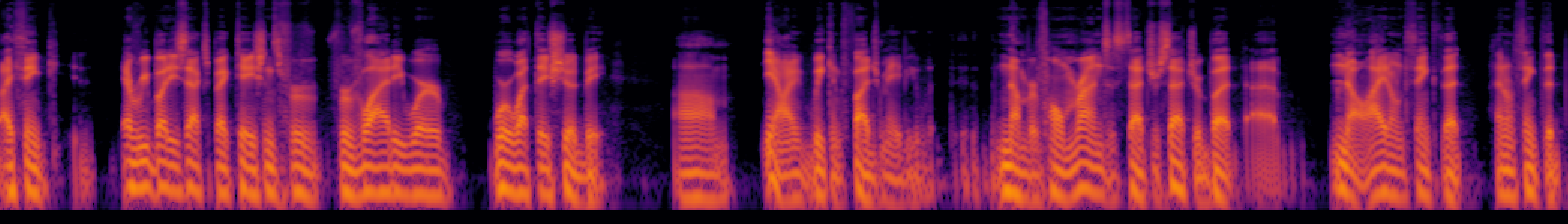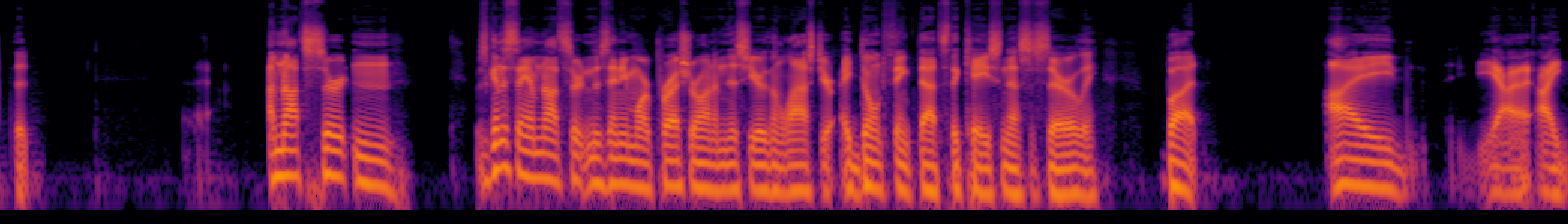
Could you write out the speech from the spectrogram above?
I think everybody's expectations for for Vladdy were were what they should be. Um, yeah, we can fudge maybe with number of home runs, et cetera, et cetera. But uh, no, I don't think that. I don't think that that. I'm not certain. I was going to say I'm not certain there's any more pressure on him this year than last year. I don't think that's the case necessarily, but I, yeah, I,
